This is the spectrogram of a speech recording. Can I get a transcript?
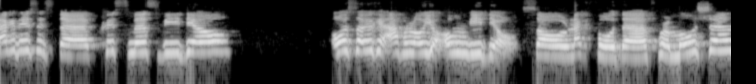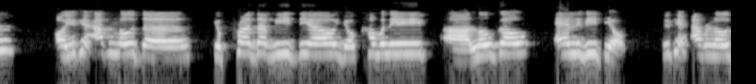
Like this is the Christmas video. Also, you can upload your own video. So like for the promotion, or you can upload the your product video, your company uh, logo, any video. You can upload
